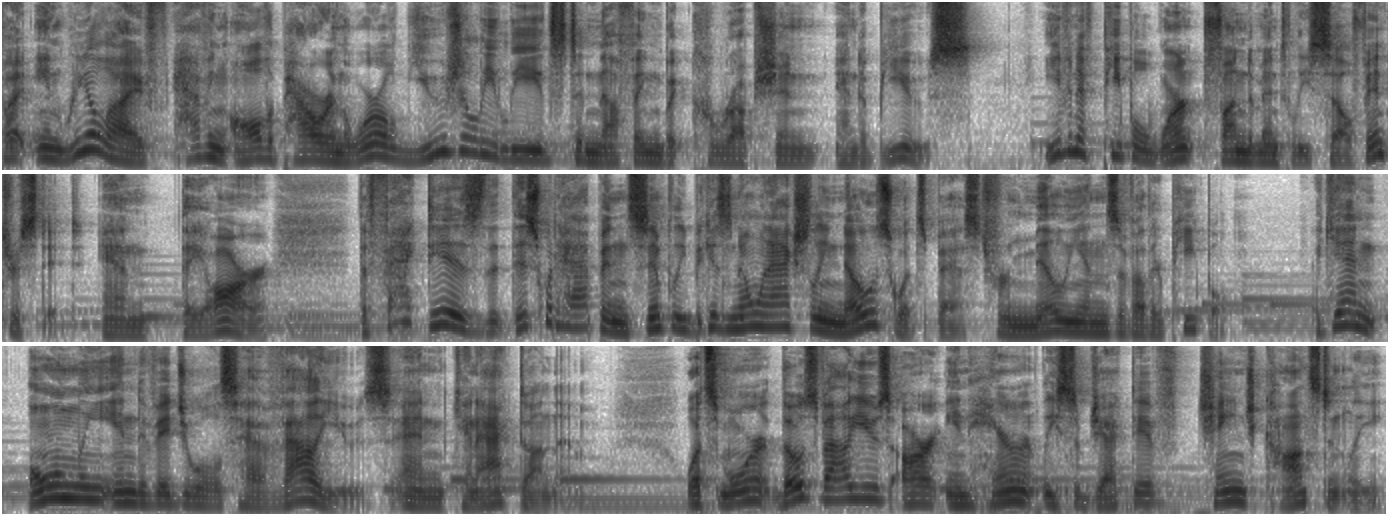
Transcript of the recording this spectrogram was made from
But in real life, having all the power in the world usually leads to nothing but corruption and abuse. Even if people weren't fundamentally self interested, and they are, the fact is that this would happen simply because no one actually knows what's best for millions of other people. Again, only individuals have values and can act on them. What's more, those values are inherently subjective, change constantly,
